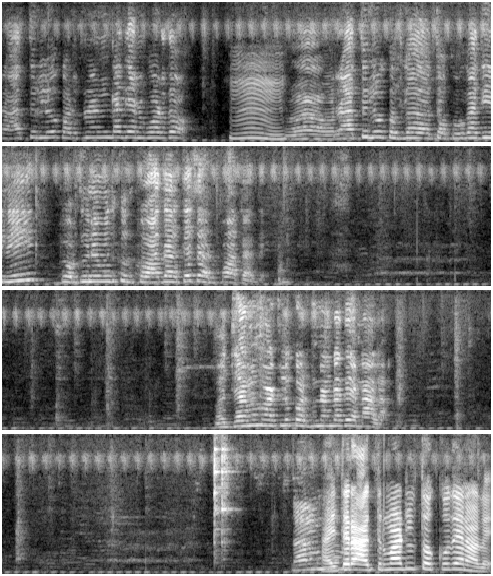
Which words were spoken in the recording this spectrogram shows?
రాత్రులు కడుపు నిండా తినకూడదు. ఉమ్, ఆ, రాత్రులు కొద్దిగా తక్కువగా తిని పడుకునే ముందు కొన్ని సరిపోతుంది. మధ్యాహ్నం మాటలు కడుపు నిండా తినాల? అయితే రాత్రి మాటలు తక్కువ తినాలి.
